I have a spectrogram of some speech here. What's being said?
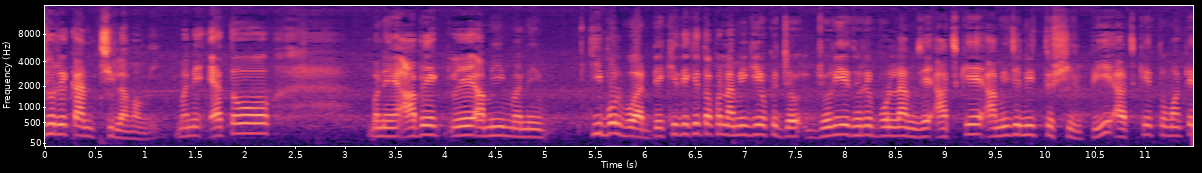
ঝরে কাঁদছিলাম আমি। মানে এত মানে আবেগ আমি মানে কি বলব আর, দেখে দেখে তখন আমি গিয়ে ওকে জড়িয়ে ধরে বললাম যে, আজকে আমি যে নৃত্যশিল্পী, আজকে তোমাকে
